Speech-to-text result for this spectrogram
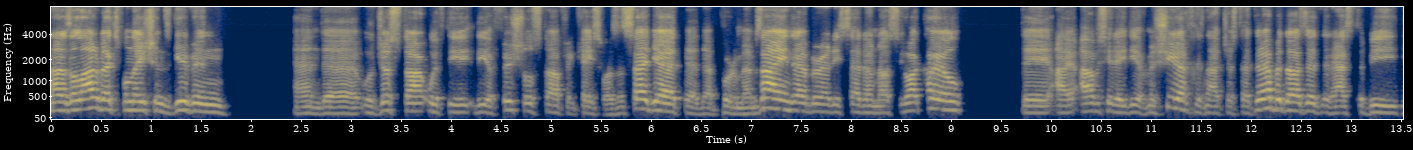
Now, there's a lot of explanations given and uh, we'll just start with the, the official stuff in case it wasn't said yet. Uh, that Purim Mem Zayin, the Rebbe already said on Nasi. The, I, obviously, the idea of Mashiach is not just that the Rebbe does it, it has to be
